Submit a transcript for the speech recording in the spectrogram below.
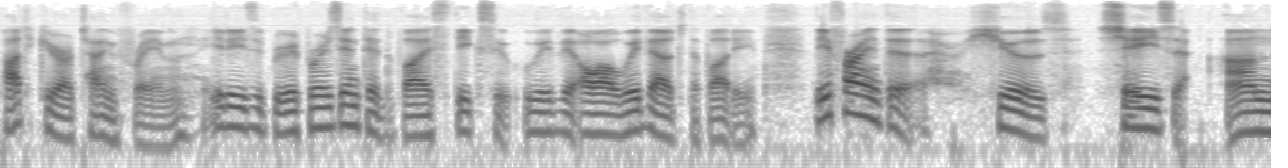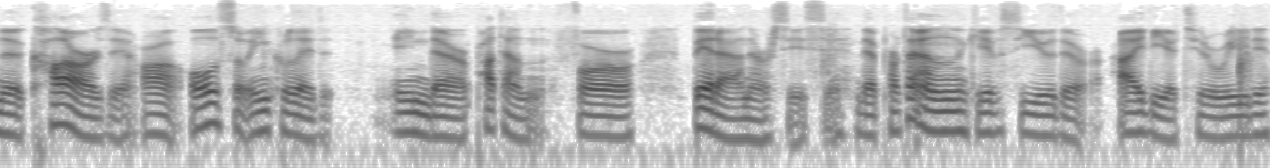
particular time frame. It is represented by sticks with or without the body. Different hues, shades, and colors are also included in the pattern for better analysis. The pattern gives you the idea to read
